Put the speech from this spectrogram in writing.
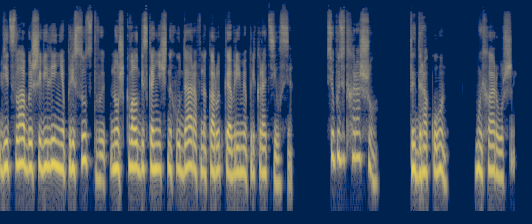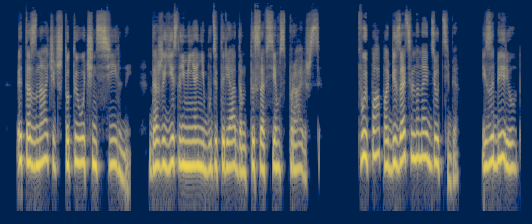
ведь слабое шевеление присутствует, но шквал бесконечных ударов на короткое время прекратился. Все будет хорошо. Ты дракон, мой хороший. Это значит, что ты очень сильный. Даже если меня не будет рядом, ты совсем справишься. Твой папа обязательно найдет тебя и заберет.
